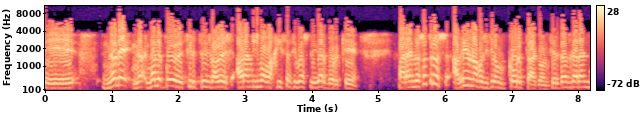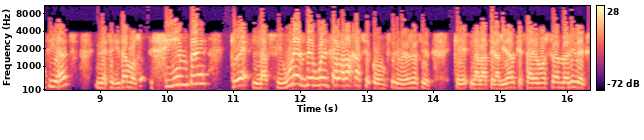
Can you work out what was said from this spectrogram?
Eh, no, le, no, le puedo decir tres valores ahora mismo bajistas y voy a explicar por qué. Para nosotros abrir una posición corta con ciertas garantías necesitamos siempre que las figuras de vuelta a la baja se confirmen, es decir, que la lateralidad que está demostrando el IBEX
